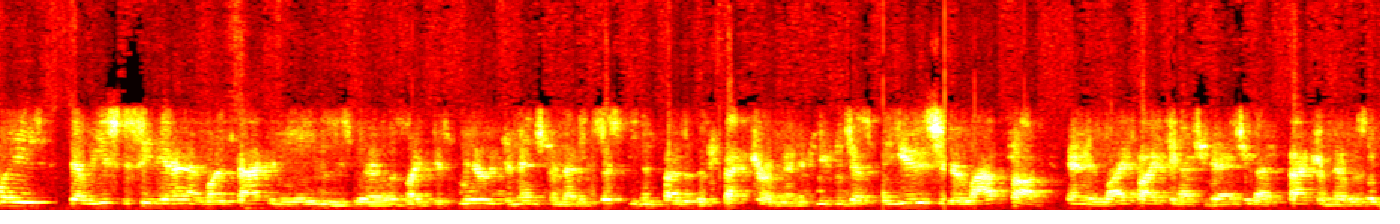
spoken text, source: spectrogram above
place that we used to see the internet was back in the 80s where it was like this mirror dimension that existed inside of the spectrum. And if you could just use your laptop and your Wi-Fi connection to enter that spectrum, there was a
